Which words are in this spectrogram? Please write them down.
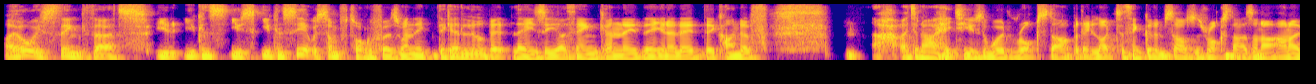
I always think that you you can you you can see it with some photographers when they, they get a little bit lazy, I think, and they, they you know they they kind of I don't know. I hate to use the word rock star, but they like to think of themselves as rock stars, and I, and I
